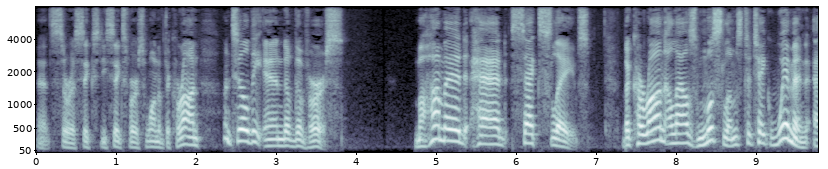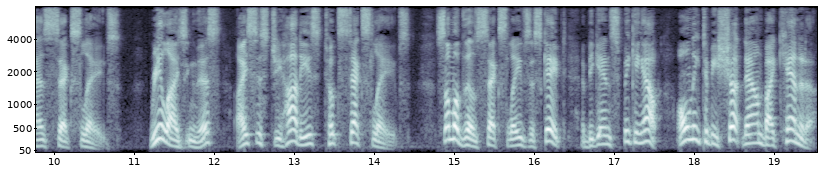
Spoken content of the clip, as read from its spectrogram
That's Surah 66, verse 1 of the Quran, until the end of the verse. Muhammad had sex slaves. The Quran allows Muslims to take women as sex slaves. Realizing this, ISIS jihadis took sex slaves. Some of those sex slaves escaped and began speaking out, only to be shut down by Canada,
